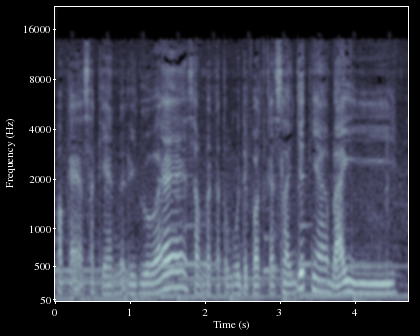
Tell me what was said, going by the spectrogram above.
Oke sekian dari gue. Sampai ketemu di podcast selanjutnya. Bye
